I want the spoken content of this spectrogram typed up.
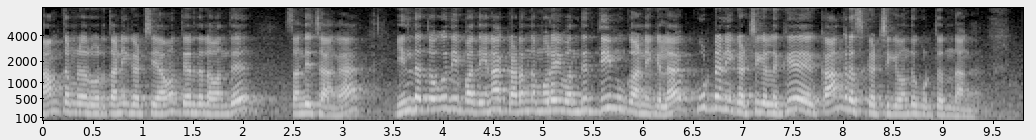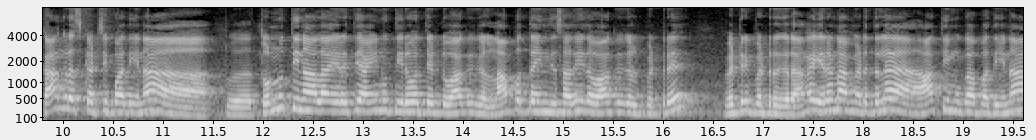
நாம் தமிழர் ஒரு தனி கட்சியாகவும் தேர்தலை வந்து சந்தித்தாங்க இந்த தொகுதி பார்த்தீங்கன்னா கடந்த முறை வந்து திமுக அன்னைக்கில் கூட்டணி கட்சிகளுக்கு காங்கிரஸ் கட்சிக்கு வந்து கொடுத்துருந்தாங்க. காங்கிரஸ் கட்சி பார்த்தீங்கன்னா தொண்ணூற்றி நாலாயிரத்தி ஐநூற்றி இருபத்தெட்டு வாக்குகள் நாற்பத்தைந்து சதவீத வாக்குகள் பெற்று வெற்றி பெற்றிருக்கிறாங்க. இரண்டாம் இடத்துல அதிமுக பார்த்தீங்கன்னா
